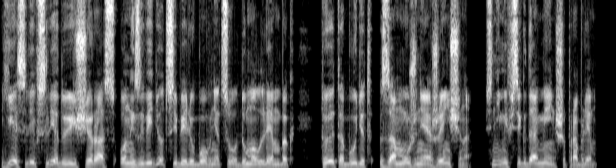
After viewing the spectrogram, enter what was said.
Если в следующий раз он и заведет себе любовницу, думал Лембек, то это будет замужняя женщина, с ними всегда меньше проблем.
